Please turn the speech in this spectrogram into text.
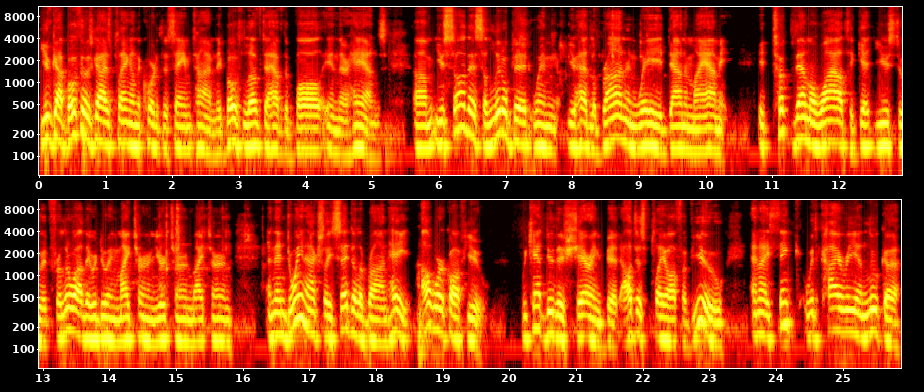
you've got both those guys playing on the court at the same time. They both love to have the ball in their hands. Um, you saw this a little bit when you had LeBron and Wade down in Miami. It took them a while to get used to it. For a little while, they were doing my turn, your turn, my turn. And then Dwyane actually said to LeBron, Hey, I'll work off you. We can't do this sharing bit. I'll just play off of you. And I think with Kyrie and Luka,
